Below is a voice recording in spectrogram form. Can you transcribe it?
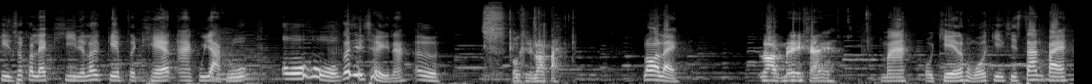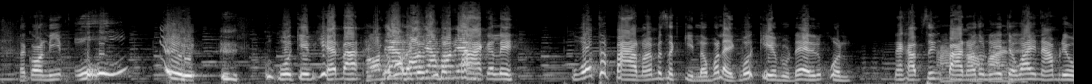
กินช็อกโกแลตคีเนี่ยแล้วเกมจะแคสอะกูอยากรู้ โอ้โห ก็เฉยๆนะ เออ โอเค รอดไป รอดอะไร รอดไม่ได้ใช้ไงมา โอเค แล้วผมก็กินคริสตัลไป แล้วก็อันนี้ โอ้โหเออกูกลัวเกมแคสมาพร้อมยังพร้อมยังพร้อมยัง ปากันเลย กูว่าถ้าปลาน้อยมันสะกิดเราเมื่อไหร่กูว่าเกมหลุดได้เลยทุกคนนะครับ ซึ่งปลาน้อยตรงนี้จะว่ายน้ำเร็ว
